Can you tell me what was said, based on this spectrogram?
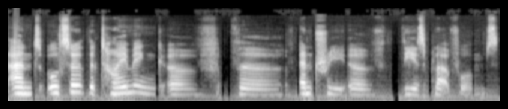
And also, the timing of the entry of these platforms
